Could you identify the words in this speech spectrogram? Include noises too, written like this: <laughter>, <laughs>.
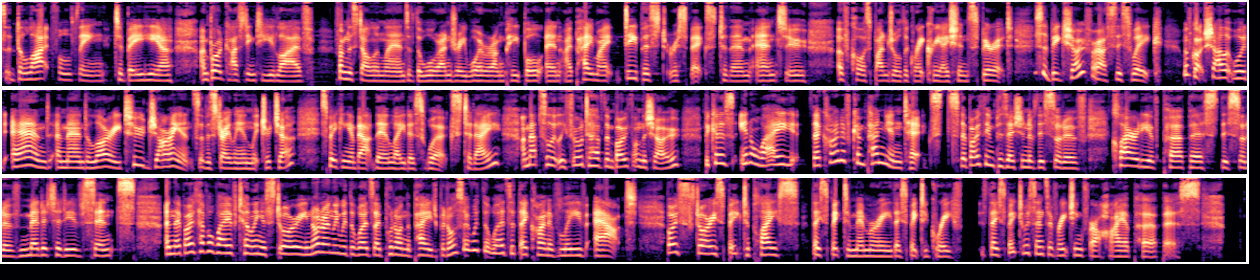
It's a delightful thing to be here. I'm broadcasting to you live from the stolen lands of the Wurundjeri Woiwurrung people, and I pay my deepest respects to them and to, of course, Bunjil, the great creation spirit. It's a big show for us this week. We've got Charlotte Wood and Amanda Lohrey, two giants of Australian literature, speaking about their latest works today. I'm absolutely thrilled to have them both on the show because, in a way, they're kind of companion texts. They're both in possession of this sort of clarity of purpose, this sort of meditative sense, and they both have a way of telling a story, not only with the words they put on the page, but also with the words that they kind of leave out. Both stories speak to place, they speak to memory, they speak to grief. They speak to a sense of reaching for a higher purpose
